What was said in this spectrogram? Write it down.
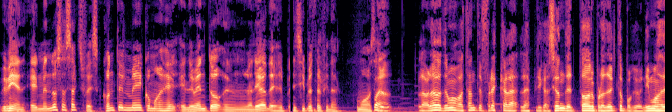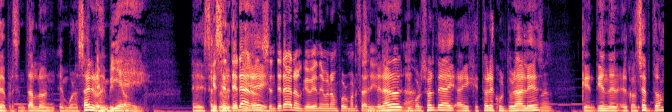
Bien, el Mendoza Sax Fest. Contenme cómo es el, el evento en realidad desde el principio hasta el final. ¿Cómo va a ser? Bueno, la verdad lo tenemos bastante fresca la, la explicación de todo el proyecto porque venimos de presentarlo en, en Buenos Aires. Nos invitó. Que se enteraron, NBA. se enteraron que viene Branford Marsali. Se enteraron Ah, y por suerte hay, hay gestores culturales ah, que entienden el concepto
